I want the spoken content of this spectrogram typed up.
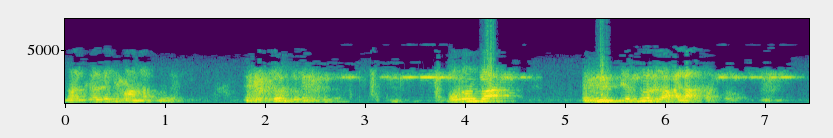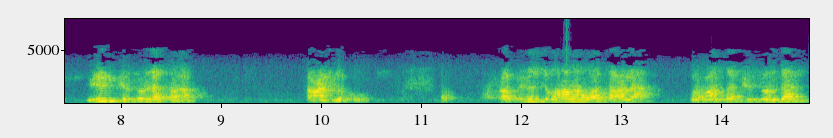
nankörlük manasıdır. Onun da büyük küfürle alakası olur. Büyük küfürle taalluk olur. Rabbimiz Subhanahu ve Teala Kur'an'da küfürden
